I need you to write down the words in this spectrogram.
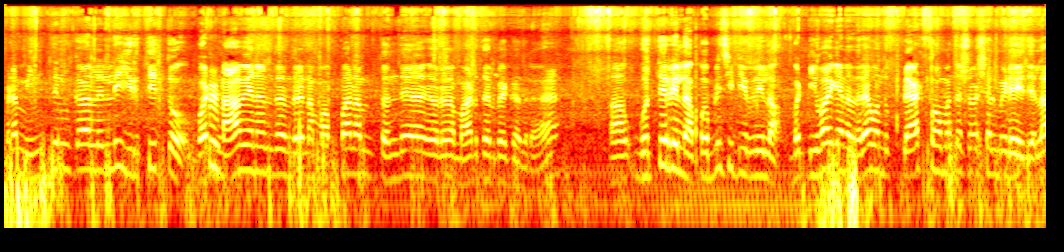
ಮೇಡಮ್ ಹಿಂದಿನ ಕಾಲದಲ್ಲಿ ಇರ್ತಿತ್ತು ಬಟ್ ನಾವೇನಂತಂದ್ರೆ ನಮ್ಮ ಅಪ್ಪ ನಮ್ಮ ತಂದೆ ಅವರೆಲ್ಲ ಮಾಡ್ತಾ ಇರ್ಬೇಕಾದ್ರೆ ಗೊತ್ತಿರಲಿಲ್ಲ ಪಬ್ಲಿಸಿಟಿ ಇರಲಿಲ್ಲ. ಬಟ್ ಇವಾಗ ಏನಂದರೆ ಒಂದು ಪ್ಲಾಟ್ಫಾರ್ಮ್ ಅಂತ ಸೋಷಿಯಲ್ ಮೀಡಿಯಾ ಇದೆಯಲ್ಲ,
